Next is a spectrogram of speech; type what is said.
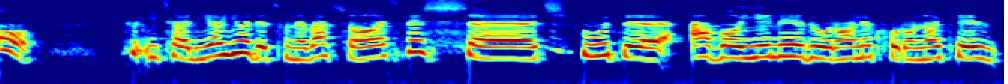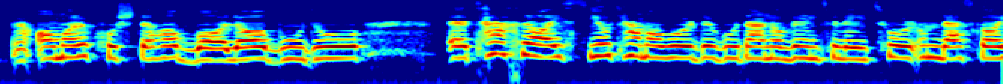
او تو ایتالیا یادتونه بچه ها اسمش چی بود؟ اوایل دوران کرونا که آمار کشته ها بالا بود و تخت ICU کم آورده بودن و ventilator اون دستگاه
